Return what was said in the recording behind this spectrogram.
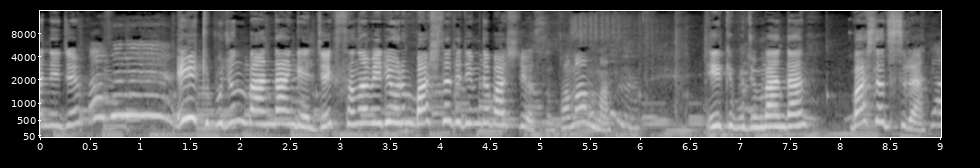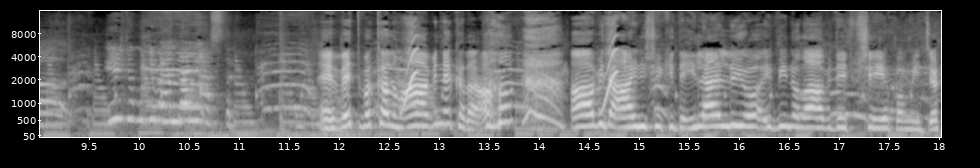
Anneciğim Hazırım. ilk ipucun benden gelecek. Sana veriyorum başla dediğimde başlıyorsun tamam mı? İlk ipucun benden. Başladı süren. Ya ilk ucu benden yastık. Evet bakalım abi ne kadar. abi de aynı şekilde ilerliyor. Emin ol abi de hiçbir şey yapamayacak.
